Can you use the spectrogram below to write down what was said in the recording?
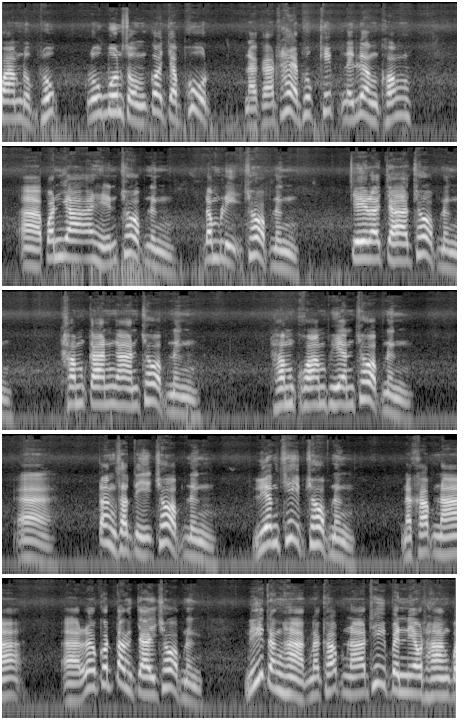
ความดับทุกข์ลุงบุญส่งก็จะพูด นะครับแทบทุกคลิปในเรื่องของอปัญญาเห็นชอบหนึ่งดำริชอบหนึ่งเจรจาชอบหนึ่งทำการงานชอบหนึ่งทำความเพียรชอบหนึ่งตั้งสติชอบหนึ่งเลี้ยงชีพชอบหนึ่งนะครับนะอ่าแล้วก็ตั้งใจชอบหนึ่งนี้ต่างหากนะครับนะที่เป็นแนวทางป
